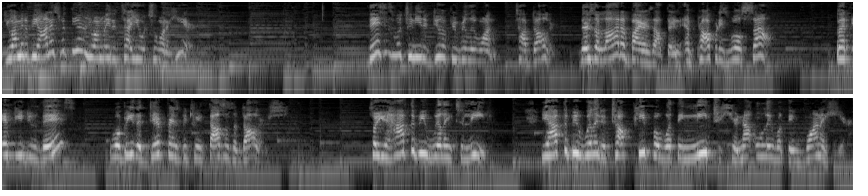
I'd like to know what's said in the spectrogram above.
Do you want me to be honest with you, or you want me to tell you what you want to hear? This is what you need to do if you really want top dollar. There's a lot of buyers out there, and, and properties will sell. But if you do this, will be the difference between thousands of dollars. So you have to be willing to lead. You have to be willing to tell people what they need to hear, not only what they want to hear.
